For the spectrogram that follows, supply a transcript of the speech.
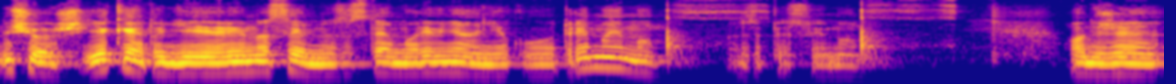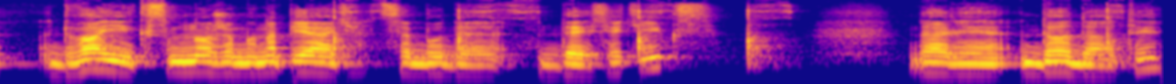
Ну що ж, яке тоді рівносильну систему рівнянь, яку отримаємо? Записуємо. Отже, 2х множимо на 5, це буде 10х. Далі додати.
